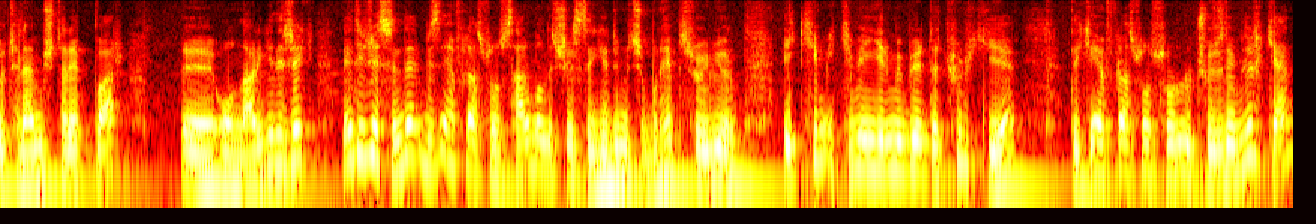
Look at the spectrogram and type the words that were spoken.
Ötelenmiş talep var. E, onlar gelecek. Neticesinde biz enflasyon sarmalı içerisine girdiğimiz için bunu hep söylüyorum. Ekim 2021'de Türkiye'deki enflasyon sorunu çözülebilirken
